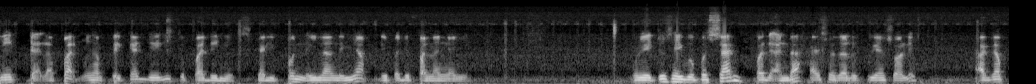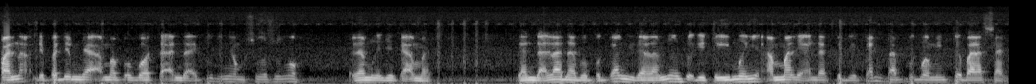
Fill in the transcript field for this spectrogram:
ia tidak dapat menyampaikan diri kepadanya sekalipun hilang lenyap daripada pandangannya. Oleh itu saya berpesan kepada anda, hai saudaraku yang soleh, agar panak daripada melihat amal perbuatan anda itu dengan bersungguh-sungguh dalam mengerjakan amal. Dan taklah anda berpegang di dalamnya untuk diterimanya amal yang anda kerjakan tanpa meminta balasan.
